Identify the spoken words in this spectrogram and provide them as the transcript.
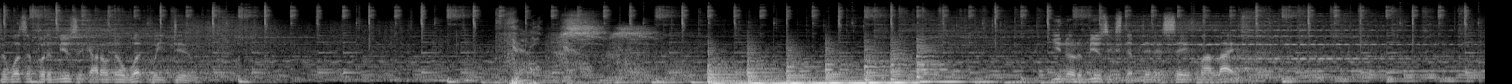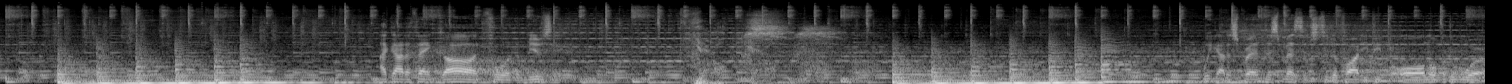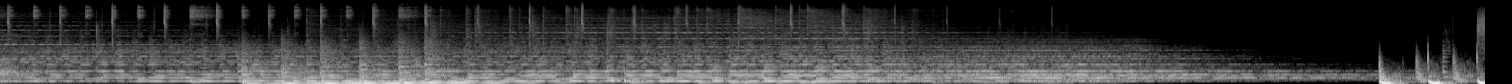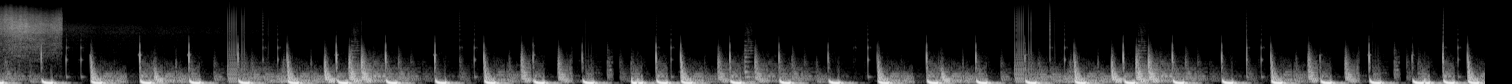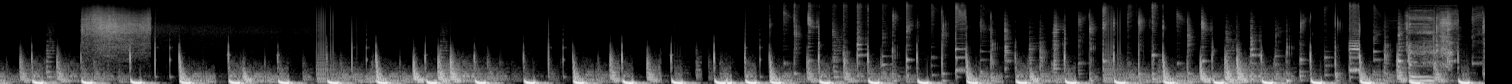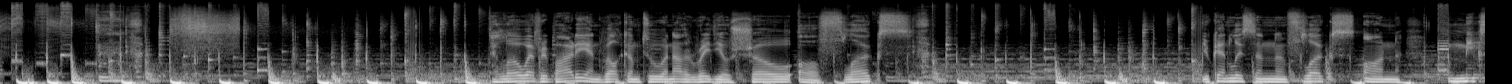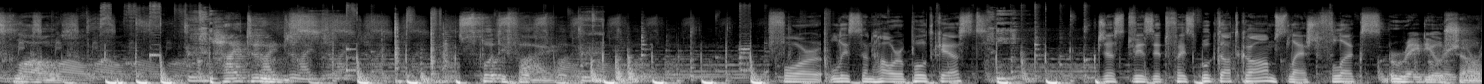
If it wasn't for the music, I don't know what we'd do. You know, the music stepped in and saved my life. I gotta thank God for the music. Spread this message to the party people all over the world. Everybody, and welcome to another radio show of Flux. You can listen Flux on Mixcloud, iTunes, Spotify. For listen our podcast, just visit facebook.com slash flux radio show.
